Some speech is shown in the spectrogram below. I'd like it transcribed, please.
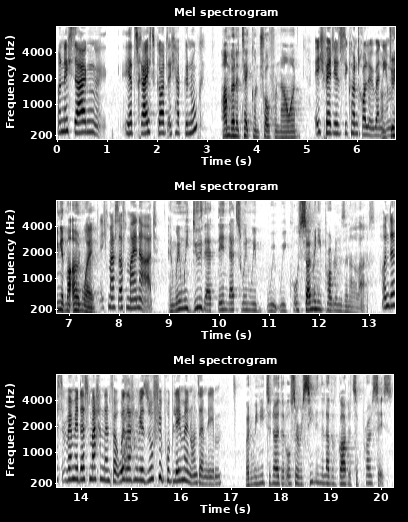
und nicht sagen, jetzt reicht's Gott, ich habe genug, I'm going to take control from now on. Ich werde jetzt die Kontrolle I'm übernehmen. doing it my own way. Ich mache es auf meine Art. And when we do that, then that's when we, we, we cause so many problems in our lives. Und das, wenn wir das machen, dann verursachen wir so viele Probleme in unserem Leben. But we need to know that also receiving the love of God, it's a process.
